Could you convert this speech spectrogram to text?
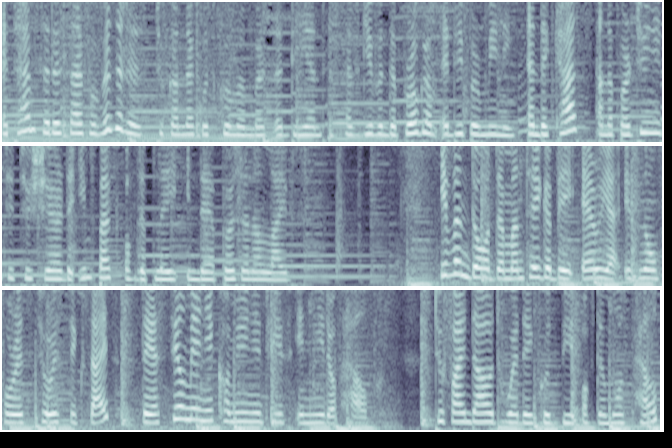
A time set aside for visitors to connect with crew members at the end has given the program a deeper meaning and the cast an opportunity to share the impact of the play in their personal lives. Even though the Montego Bay area is known for its touristic sites, there are still many communities in need of help. To find out where they could be of the most help,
